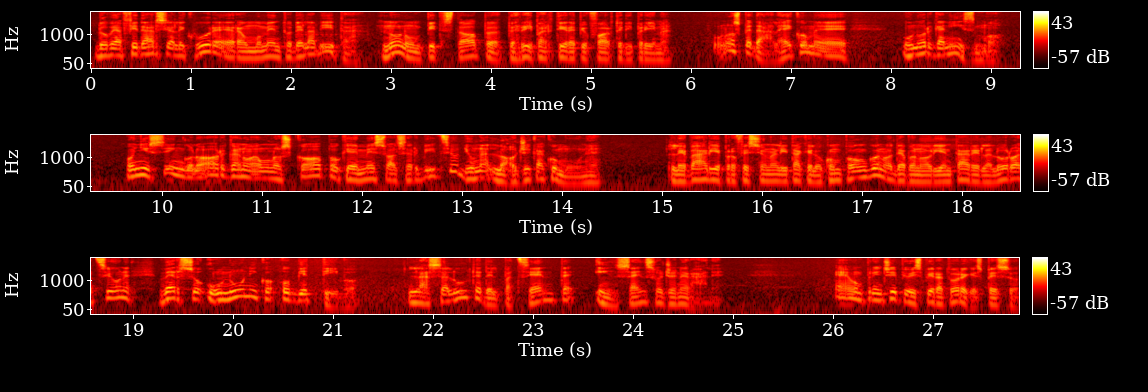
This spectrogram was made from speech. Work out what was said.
dove affidarsi alle cure era un momento della vita, non un pit stop per ripartire più forte di prima. Un ospedale è come un organismo. Ogni singolo organo ha uno scopo che è messo al servizio di una logica comune. Le varie professionalità che lo compongono devono orientare la loro azione verso un unico obiettivo la salute del paziente in senso generale. È un principio ispiratore che spesso,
